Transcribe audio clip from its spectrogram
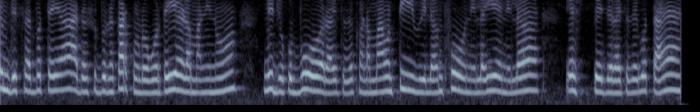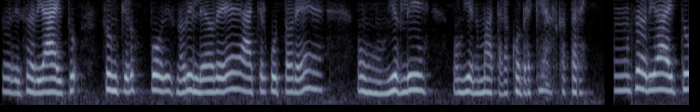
ಎಂ ಡಿ ಸರ್ ಬತ್ತಯ್ಯ ಆದಷ್ಟು ದೂರ ಕರ್ಕೊಂಡು ಹೋಗು ಅಂತ ಹೇಳಮ್ಮ ನೀನು. ನಿಜಕ್ಕೂ ಬೋರ್ ಆಯ್ತದೆ ಕಣಮ್ಮ. ಒಂದು ಟಿ ವಿ ಇಲ್ಲ ಒಂದು ಫೋನ್ ಇಲ್ಲ, ಏನಿಲ್ಲ. ಎಷ್ಟು ಬೇಜಾರಾಯ್ತದೆ ಗೊತ್ತಾ? ಸರಿ ಸರಿ, ಆಯಿತು. ಸುಮ್ಕಿರು. ಪೊಲೀಸ್ನವ್ರು ಇಲ್ಲೇ ಅವರೇ ಆಚೆ ಕೂತವ್ರೆ. ಹ್ಞೂ ಇರಲಿ. ಏನು ಮಾತಾಡಕ್ಕೆ ಹೋಗ್ಬೇಡ, ಕೇಳಿಸ್ಕೊತಾರೆ. ಹ್ಞೂ ಸರಿ, ಆಯಿತು.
